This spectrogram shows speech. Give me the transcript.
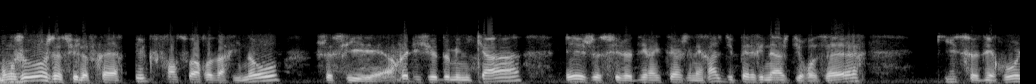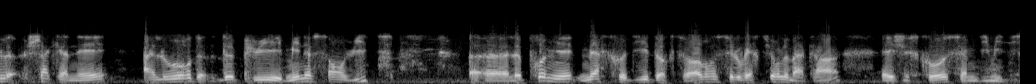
Bonjour, je suis le frère Hugues François Rovarino. Je suis religieux dominicain et je suis le directeur général du pèlerinage du Rosaire qui se déroule chaque année à Lourdes depuis 1908. Euh, le premier mercredi d'octobre, c'est l'ouverture le matin et jusqu'au samedi midi.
